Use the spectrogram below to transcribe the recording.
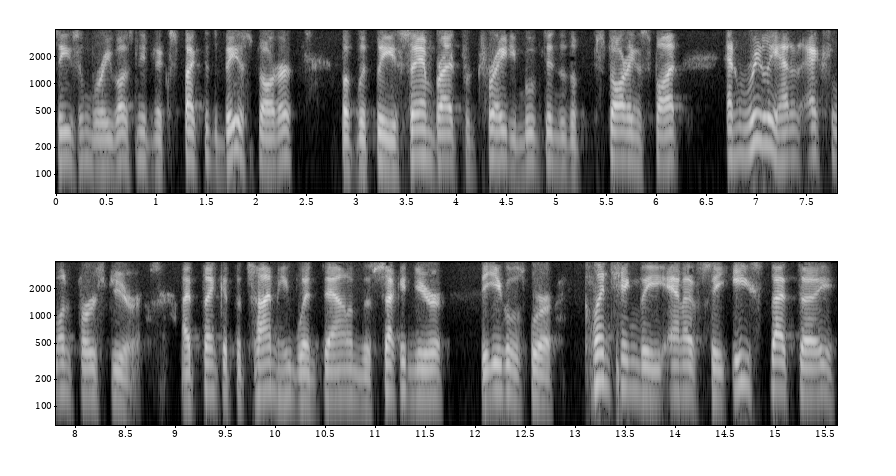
season where he wasn't even expected to be a starter, but with the Sam Bradford trade, he moved into the starting spot and really had an excellent first year. I think at the time he went down in the second year, the Eagles were clinching the NFC East that day,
